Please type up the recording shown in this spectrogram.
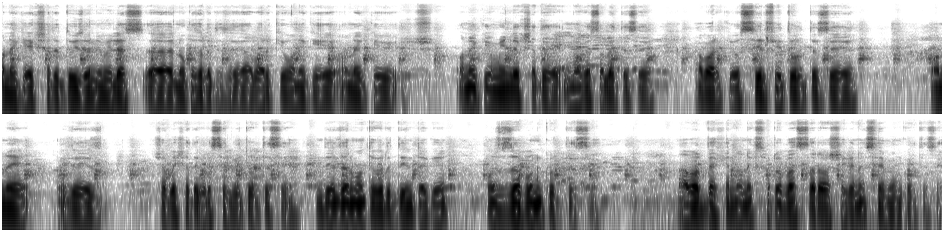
অনেকে একসাথে দুইজনে মিলে নৌকা চালাইতেছে, আবার কেউ অনেকে অনেকে অনেকে মিলে একসাথে নৌকা চালাইতেছে, আবার কেউ সেলফি তুলতেছে অনেক যে সব একসাথে করে সেলফি তুলতেছে। যে যার মতো করে দিনটাকে উদযাপন করতেছে। আবার দেখেন অনেক ছোট বাচ্চারাও সেখানে সুইমিং করতেছে।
